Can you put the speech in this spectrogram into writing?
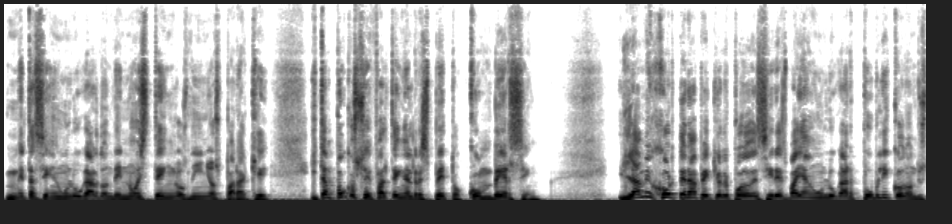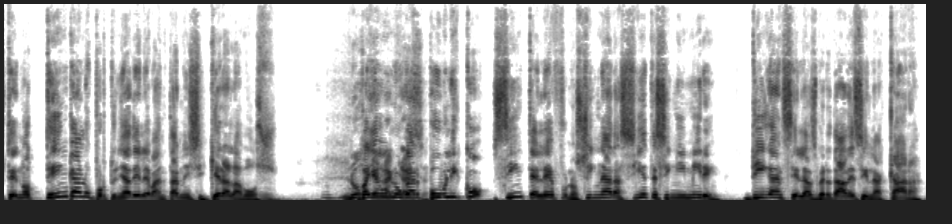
métase en un lugar donde no estén los niños para que... Y tampoco se falten el respeto, conversen. La mejor terapia que yo les puedo decir es vayan a un lugar público donde usted no tenga la oportunidad de levantar ni siquiera la voz. Nunca Vayan a un lugar casa. público, sin teléfono, sin nada, siéntese y miren, díganse las verdades en la cara.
